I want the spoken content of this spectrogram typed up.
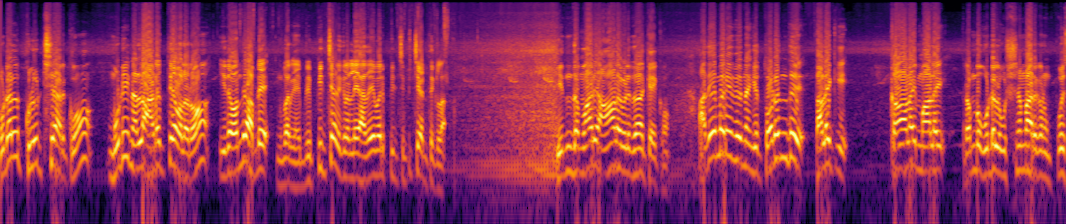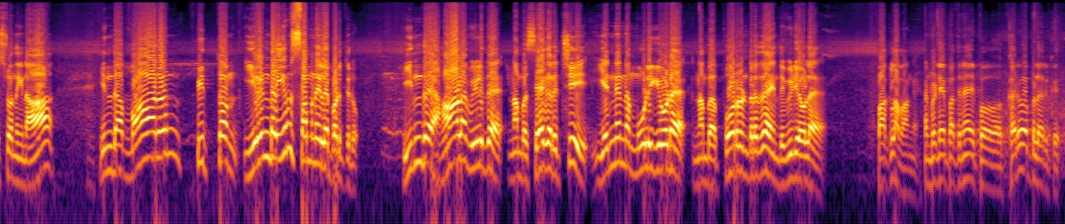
உடல் குளிர்ச்சியாக இருக்கும். முடி நல்லா அடர்த்தியாக வளரும். இதை வந்து அப்படியே பாருங்கள் இப்படி பிச்சை எடுக்கிறோம் இல்லையா? அதே மாதிரி பிச்சு பிச்சை எடுத்துக்கலாம். இந்த மாதிரி ஆழ விழுது தான் கேட்கும். அதே மாதிரி இது நீங்கள் தொடர்ந்து தலைக்கு காலை மாலை ரொம்ப உடல் உஷ்ணமாக இருக்கணும். பூசிட்டு வந்தீங்கன்னா இந்த வாதம் பித்தம் இரண்டையும் சமநிலைப்படுத்திடும். இந்த ஆழ விழுதை நம்ம சேகரித்து என்னென்ன மூலிகையோட நம்ம போடுறோன்றதை இந்த வீடியோவில் பார்க்கலாம் வாங்க. நண்பர்களே பார்த்தீங்கன்னா இப்போ கருவேப்பிலை இருக்குது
